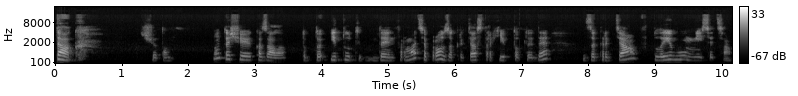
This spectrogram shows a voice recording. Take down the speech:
Так, що там? Ну, те, що я казала. Тобто, і тут йде інформація про закриття страхів, тобто йде закриття впливу місяця.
